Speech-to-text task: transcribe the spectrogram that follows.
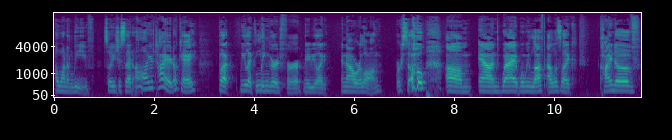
i want to leave. So he just said oh you're tired okay. But we like lingered for maybe like an hour long or so. Um, and when I when we left, I was like kind of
